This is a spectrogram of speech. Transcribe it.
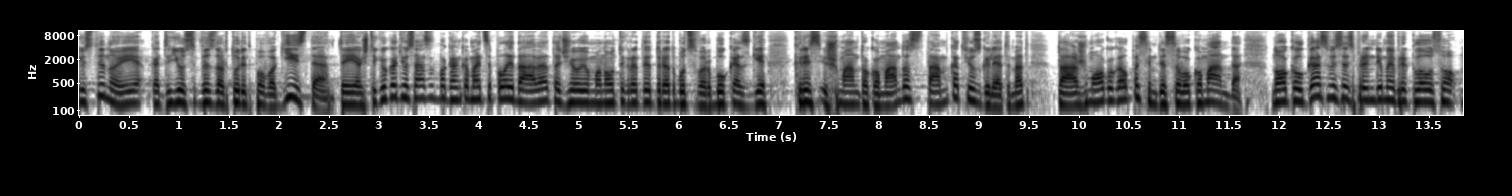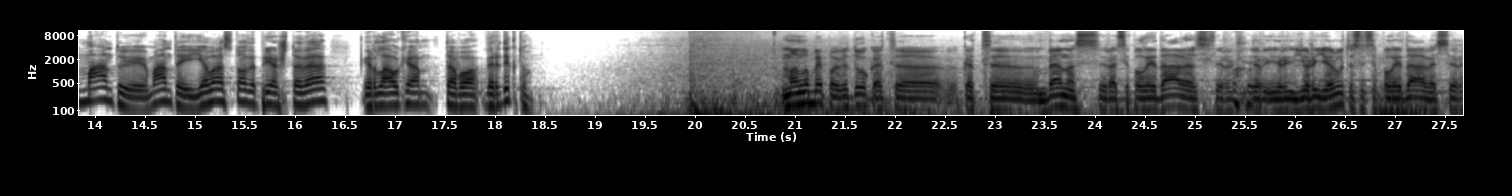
Justinui, kad jūs vis dar turit pavagystę. Tai aš tikiu, kad jūs esate pakankamai atsipalaidavę, tačiau jau manau tikrai tai turėtų būti svarbu, kasgi kris iš manto komandos, tam, kad jūs galėtumėt tą žmogų gal pasimti savo komandą. Nuo kol kas visi sprendimai priklauso Mantui. Mantai, Jėva stovi prieš tave ir laukia tavo verdiktų. Man labai pavydu, kad, e, kad e, Benas yra atsipalaidavęs ir, ir, ir, ir Jarutis atsipalaidavęs ir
